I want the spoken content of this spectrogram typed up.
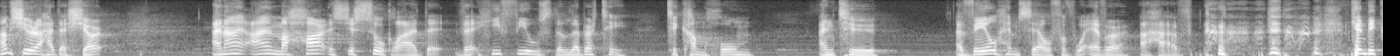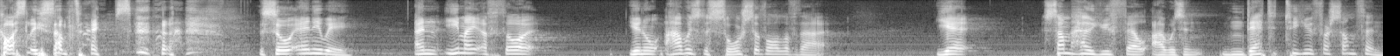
I'm sure I had a shirt. And I, I, my heart is just so glad that, that he feels the liberty to come home and to avail himself of whatever I have. Can be costly sometimes. so, anyway, and he might have thought, you know, I was the source of all of that. Yet, somehow you felt I was indebted to you for something,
